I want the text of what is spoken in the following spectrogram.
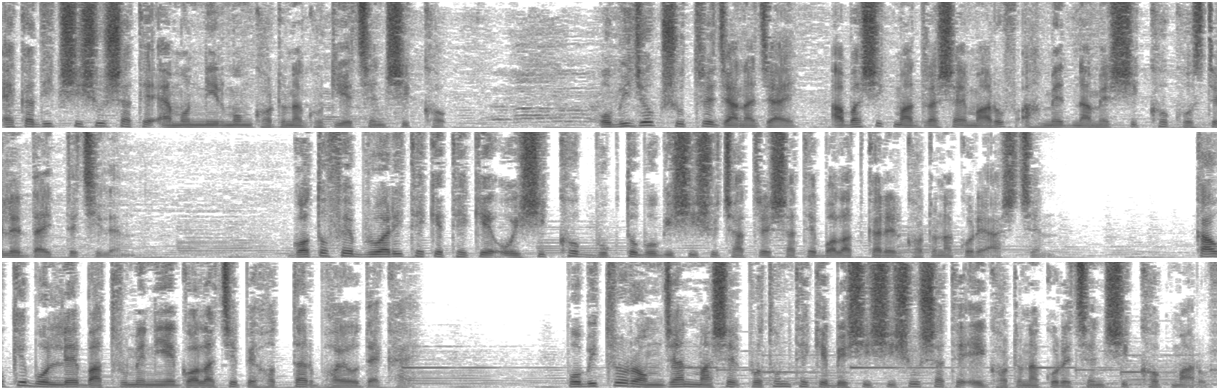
একাধিক শিশুর সাথে এমন নির্মম ঘটনা ঘটিয়েছেন শিক্ষক। অভিযোগ সূত্রে জানা যায়, আবাসিক মাদ্রাসায় মারুফ আহমেদ নামের শিক্ষক হোস্টেলের দায়িত্বে ছিলেন। গত ফেব্রুয়ারি থেকে থেকে ওই শিক্ষক ভুক্তভোগী শিশু ছাত্রের সাথে বলাৎকারের ঘটনা করে আসছেন। কাউকে বললে বাথরুমে নিয়ে গলা চেপে হত্যার ভয়ও দেখায়। পবিত্র রমজান মাসের প্রথম থেকে বেশি শিশুর সাথে এই ঘটনা করেছেন শিক্ষক মারুফ।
